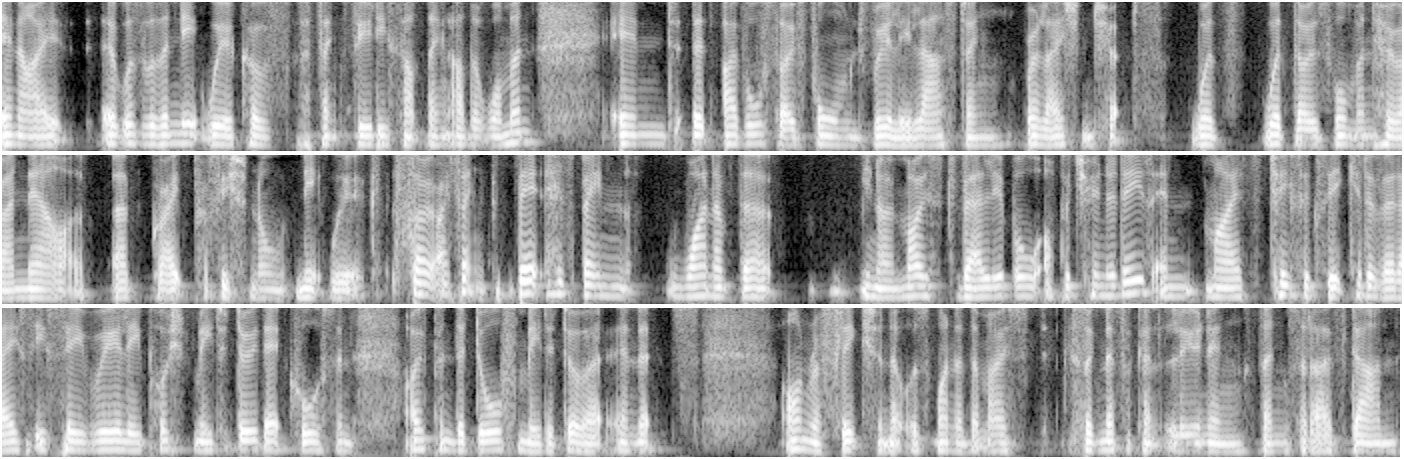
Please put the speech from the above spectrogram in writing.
And I it was with a network of I think thirty something other women, and it, I've also formed really lasting relationships with with those women who are now a, a great professional network. So I think that has been one of the you know most valuable opportunities and my chief executive at ACC really pushed me to do that course and opened the door for me to do it and it's on reflection, it was one of the most significant learning things that I've done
